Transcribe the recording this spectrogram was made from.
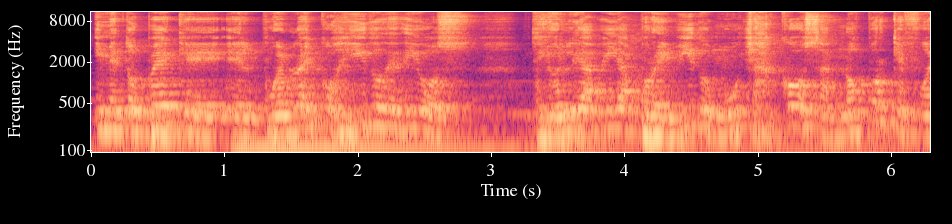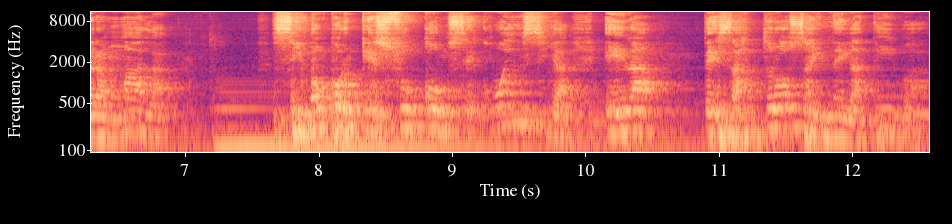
Y me topé que el pueblo escogido de Dios, Dios le había prohibido muchas cosas, no porque fueran malas, sino porque su consecuencia era desastrosa y negativa.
